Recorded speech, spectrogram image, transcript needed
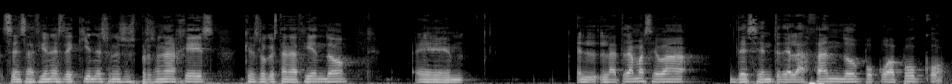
sensaciones de quiénes son esos personajes, qué es lo que están haciendo. el- la trama se va desentrelazando poco a poco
